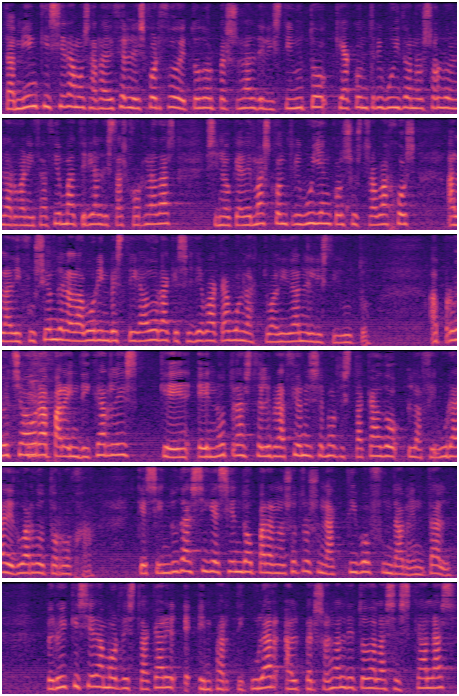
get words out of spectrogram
También quisiéramos agradecer el esfuerzo de todo el personal del Instituto que ha contribuido no solo en la organización material de estas jornadas, sino que además contribuyen con sus trabajos a la difusión de la labor investigadora que se lleva a cabo en la actualidad en el Instituto. Aprovecho ahora para indicarles que en otras celebraciones hemos destacado la figura de Eduardo Torroja, que sin duda sigue siendo para nosotros un activo fundamental. Pero hoy quisiéramos destacar en particular al personal de todas las escalas,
